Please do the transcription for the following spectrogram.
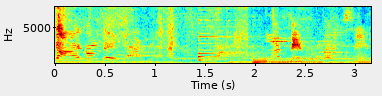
cả bạn xem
